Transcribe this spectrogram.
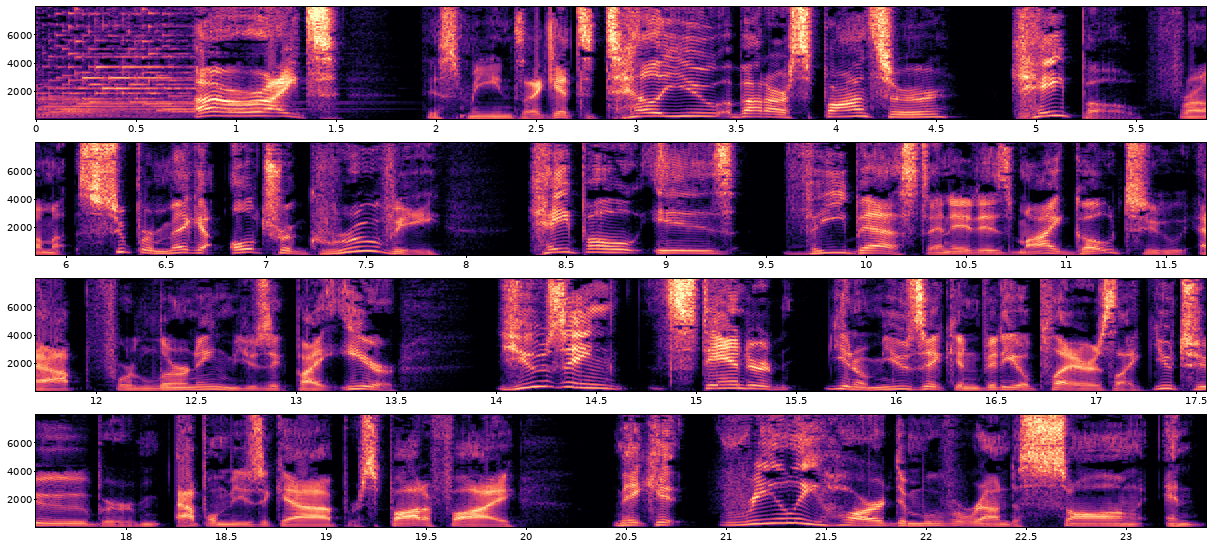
All right. This means i get to tell you about our sponsor Capo from Super Mega Ultra Groovy. Capo is the best, and it is my go to app for learning music by ear. Using standard, you know, music and video players like YouTube or Apple Music app or Spotify make it really hard to move around a song and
